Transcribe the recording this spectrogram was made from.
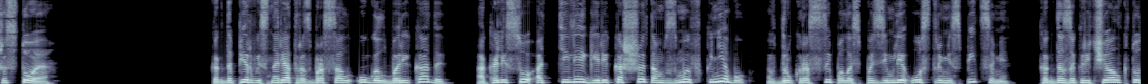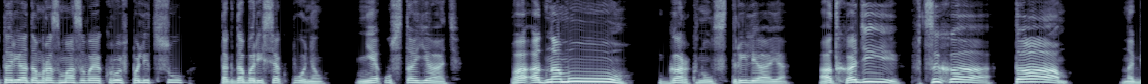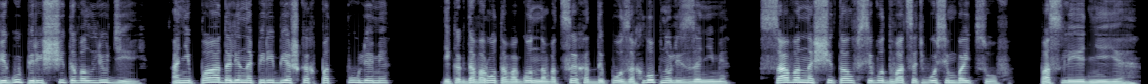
Шестое. Когда первый снаряд разбросал угол баррикады, а колесо от телеги рикошетом взмыв к небу, вдруг рассыпалось по земле острыми спицами, когда закричал кто-то рядом, размазывая кровь по лицу, тогда Борисяк понял — не устоять. «По одному!» — гаркнул, стреляя. «Отходи! В цеха! Там!» На бегу пересчитывал людей. Они падали на перебежках под пулями. И когда ворота вагонного цеха депо захлопнулись за ними, Сава насчитал всего 28 бойцов. Последние.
